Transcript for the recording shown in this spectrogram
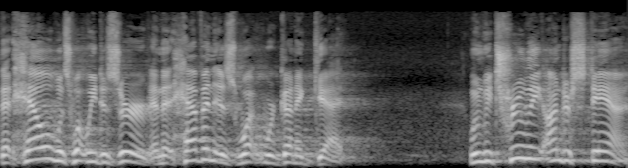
that hell was what we deserved and that heaven is what we're going to get, when we truly understand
